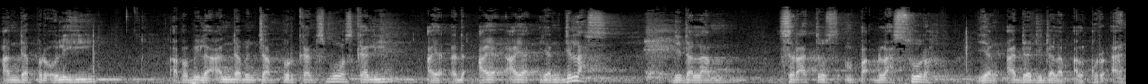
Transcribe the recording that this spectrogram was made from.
anda perolehi apabila anda mencampurkan semua sekali ayat-ayat yang jelas di dalam 114 surah yang ada di dalam Al-Quran.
